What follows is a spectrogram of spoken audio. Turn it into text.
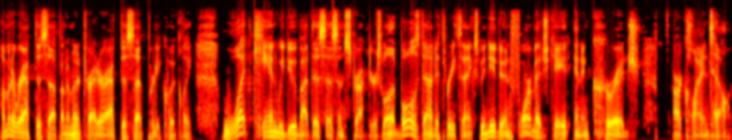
I'm going to wrap this up and I'm going to try to wrap this up pretty quickly. What can we do about this as instructors? Well, it boils down to three things. We need to inform, educate, and encourage our clientele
